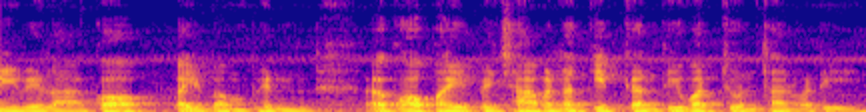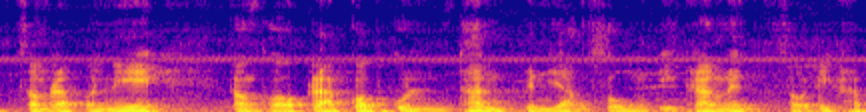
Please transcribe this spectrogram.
มีเวลาก็ไปบำเพ็ญขอไปไปชาปนกิจกันที่วัดชนทานวดีสำหรับวันนี้ต้องขอกราบขอบคุณท่านเป็นอย่างสูงอีกครั้งหนึ่ง สวัสดีครับ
